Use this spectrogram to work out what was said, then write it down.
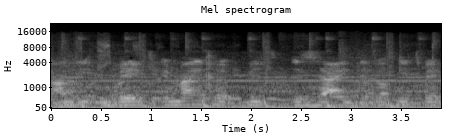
aan die een beetje in mijn gebied zijn. Dit was niet twee.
